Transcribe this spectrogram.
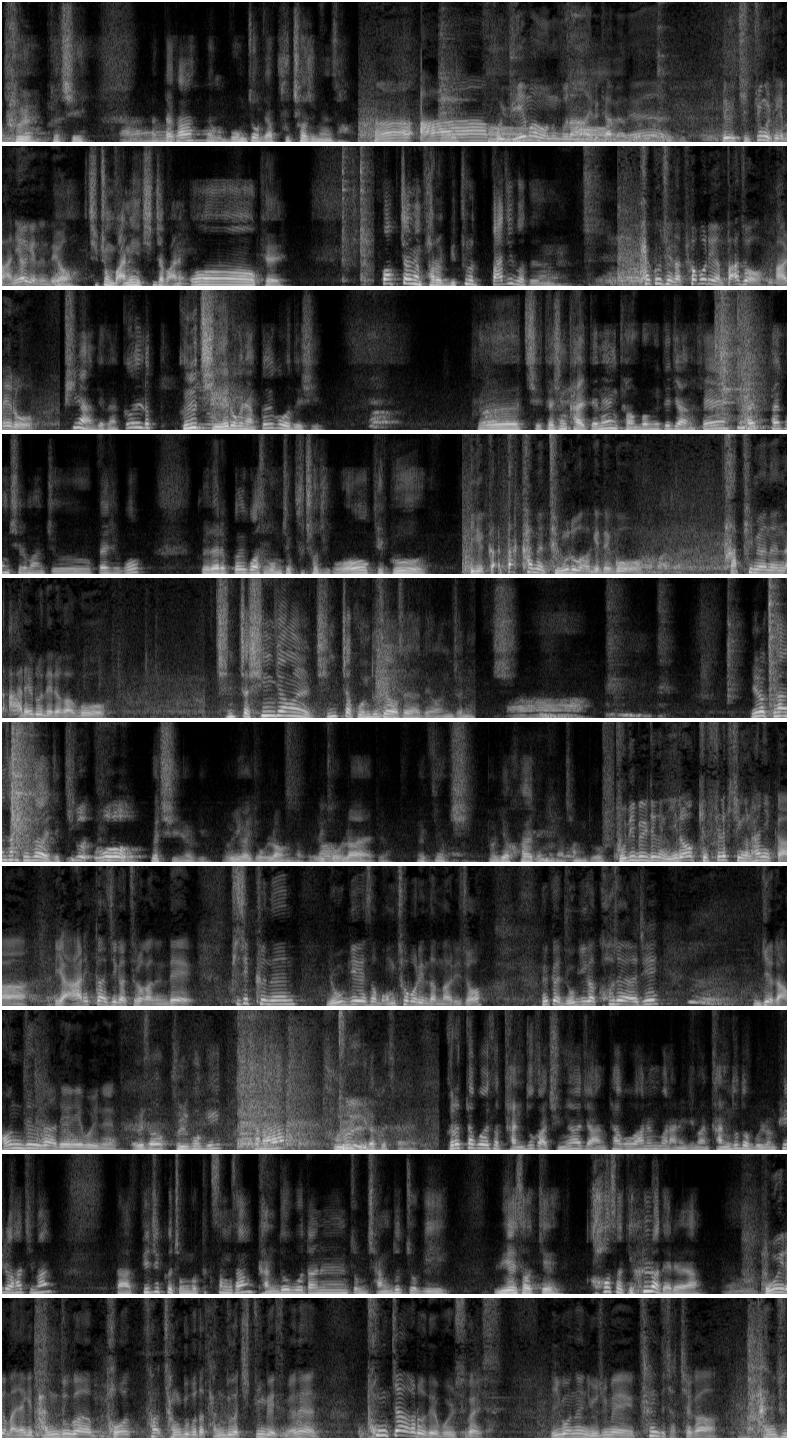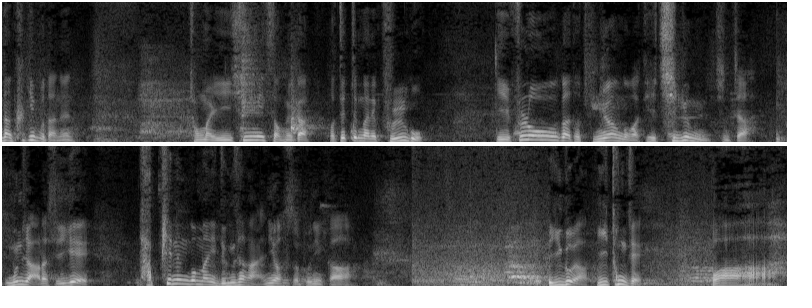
둘 그렇지. 갔다가 여기 몸 쪽으로 내가 붙여주면서. 아, 아, 네. 어. 위에만 오는구나 어, 이렇게 하면은. 여기, 여기. 여기 집중을 되게 많이 하겠는데요. 어, 집중 많이 진짜 많이. 어, 오케이. 꽉 짜면 바로 밑으로 빠지거든. 팔꿈치를 다 펴버리면 빠져 아래로. 피면 안 돼. 그냥 끌 그렇지. 얘로 그냥 끌고 오듯이. 그렇지. 대신 갈 때는 견봉이 뜨지 않게 팔, 팔꿈치로만 쭉 빼주고 그대로 끌고 와서 몸쪽 붙여주고 오케이 good. 이게 까- 딱 하면 등으로 가게 되고 맞아. 다 피면은 아래로 내려가고. 진짜 신경을 진짜 곤두세워서 해야 돼요 완전히. 이렇게 한 상태에서 이제 킥. 이거 우와 그렇지 여기. 여기가 이제 올라온다고. 이렇게 올라와야 돼요. 여기 여기. 여기가 커야 됩니다 장두. 보디빌딩은 이렇게 flexing을 하니까 이게 아래까지가 들어가는데 physique는 여기에서 멈춰버린단 말이죠. 그러니까 여기가 커져야지 이게 라운드가 돼 보이는. 여기서 굴곡이 하나 둘, 이렇게 써야 돼 그렇다고 해서 단두가 중요하지 않다고 하는 건 아니지만 단두도 물론 필요하지만 나 피지크 종목 특성상 단두보다는 좀 장두 쪽이 위에서 이렇게 커서 이렇게 흘러내려야 오히려 만약에 단두가 더 사- 장두보다 단두가 집중돼 있으면은 통짜로 돼 보일 수가 있어. 이거는 요즘에 트렌드 자체가 단순한 크기보다는 정말 이 심미성, 그러니까 어쨌든 간에 굴곡, 이 flow가 더 중요한 것 같아요. 지금 진짜. 뭔지 알았어. 이게 다 피는 것만이 능사가 아니었어, 보니까. 이거야, 이 통제. 와.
